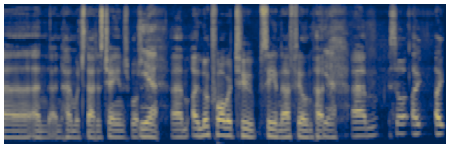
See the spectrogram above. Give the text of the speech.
uh, and and how much that has changed. But yeah, um, I look forward to seeing that film, Pat. yeah. Um, so I, I,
